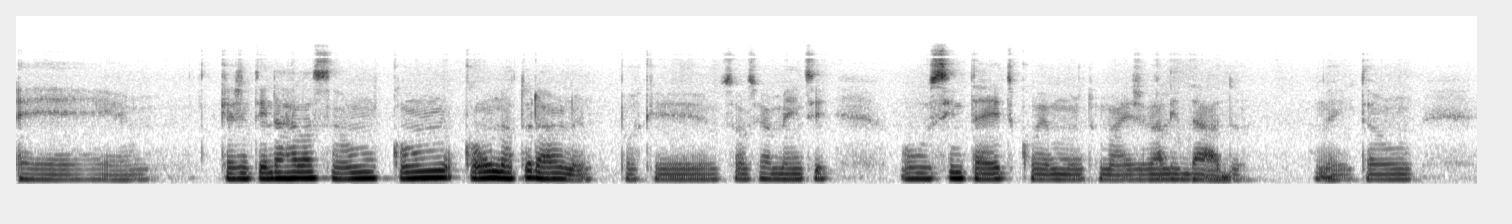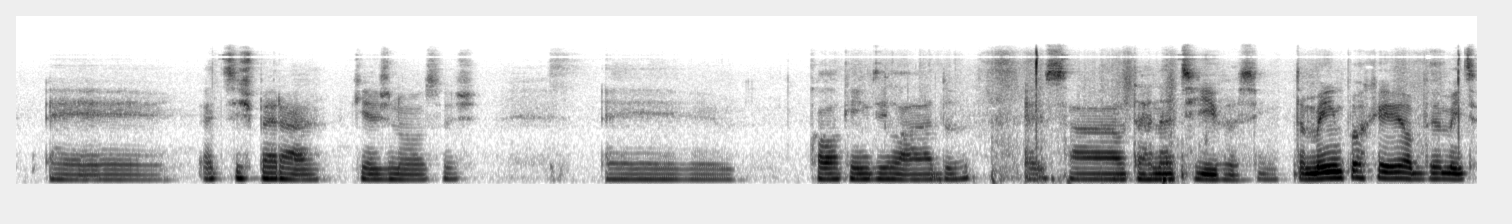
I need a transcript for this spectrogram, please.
eh, que a gente tem da relação com com o natural, né, porque socialmente o sintético é muito mais validado, né, então, eh, é de se esperar que as nossas, eh, coloquem de lado essa alternativa, assim. Também porque obviamente,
